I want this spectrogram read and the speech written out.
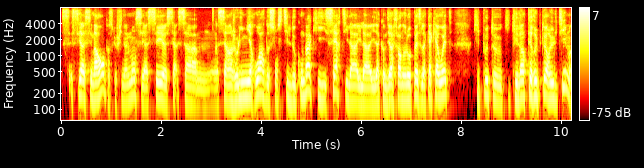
C'est assez marrant parce que finalement, c'est assez, ça, c'est un joli miroir de son style de combat qui, certes, il a, il a, il a comme dirait Fernando Lopez, la cacahuète qui peut te, qui, qui est l'interrupteur ultime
